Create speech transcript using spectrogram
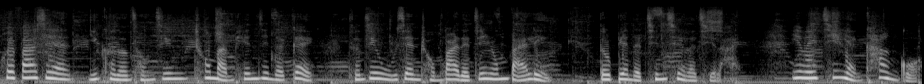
会发现你可能曾经充满偏见的 gay，曾经无限崇拜的金融白领，都变得亲切了起来，因为亲眼看过、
